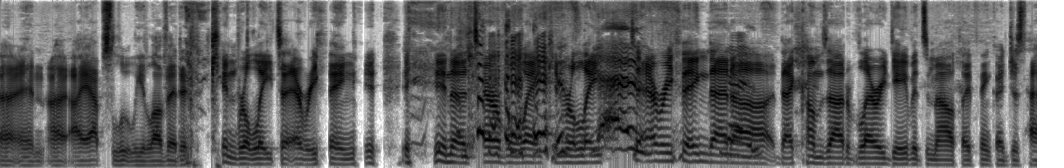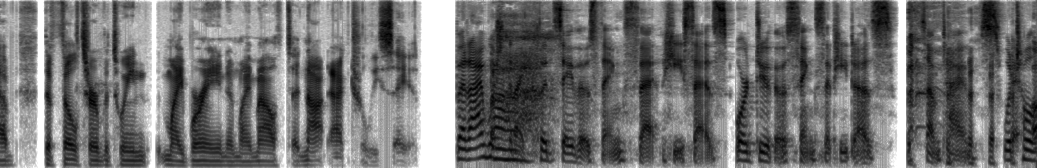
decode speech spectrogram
uh, and I, I absolutely love it, and can relate to everything in, in a terrible way. Can relate yes, to everything that uh, that comes out of Larry David's mouth. I think I just have the filter between my brain and my mouth to not actually say it. But I wish that I Ah. could say those things that he says or do those things that he does sometimes, which we'll, Uh,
